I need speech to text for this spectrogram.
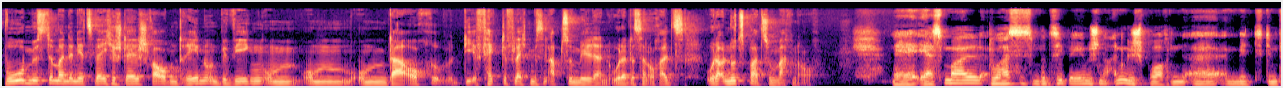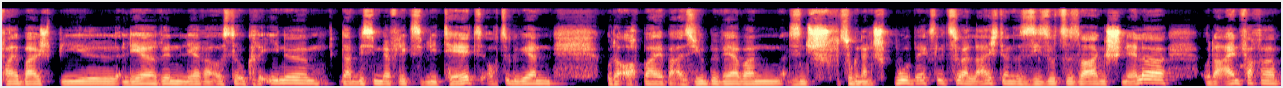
Wo müsste man denn jetzt welche Stellschrauben drehen und bewegen, um, um, um da auch die Effekte vielleicht ein bisschen abzumildern oder das dann auch als oder nutzbar zu machen auch? Naja, erstmal, du hast es im Prinzip eben schon angesprochen, äh, mit dem Fallbeispiel Lehrerinnen, Lehrer aus der Ukraine, da ein bisschen mehr Flexibilität auch zu gewähren oder auch bei, bei Asylbewerbern diesen sogenannten Spurwechsel zu erleichtern, dass sie sozusagen schneller oder einfacher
